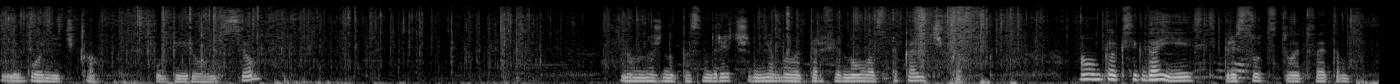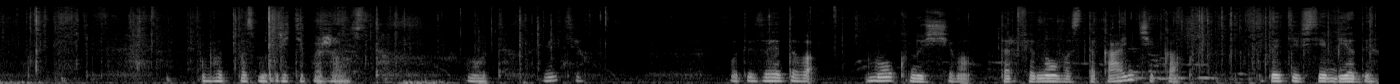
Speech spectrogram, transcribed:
Легонечко уберем все. Нам нужно посмотреть, чтобы не было торфяного стаканчика. А он, как всегда, есть, присутствует в этом. Вот, посмотрите, пожалуйста. Вот, видите? Вот из-за этого мокнущего торфяного стаканчика вот эти все беды.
